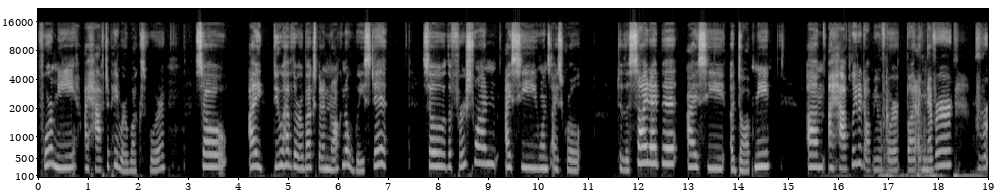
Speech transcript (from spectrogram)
for me, I have to pay Robux for. So I do have the Robux, but I'm not gonna waste it. So the first one I see once I scroll to the side a bit, I see Adopt Me. Um, I have played Adopt Me before, but I've never re-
